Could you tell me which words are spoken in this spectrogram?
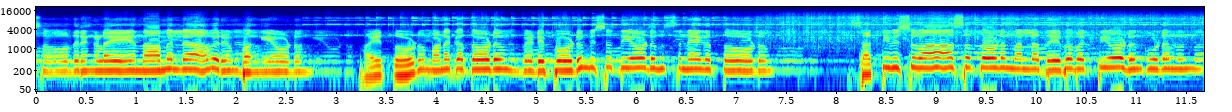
സഹോദരങ്ങളെ നാം എല്ലാവരും ഭംഗിയോടും ഭയത്തോടും അണക്കത്തോടും വെടിപ്പോടും വിശുദ്ധിയോടും സ്നേഹത്തോടും സത്യവിശ്വാസത്തോടും നല്ല ദൈവഭക്തിയോടും കൂടെ നിന്ന്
